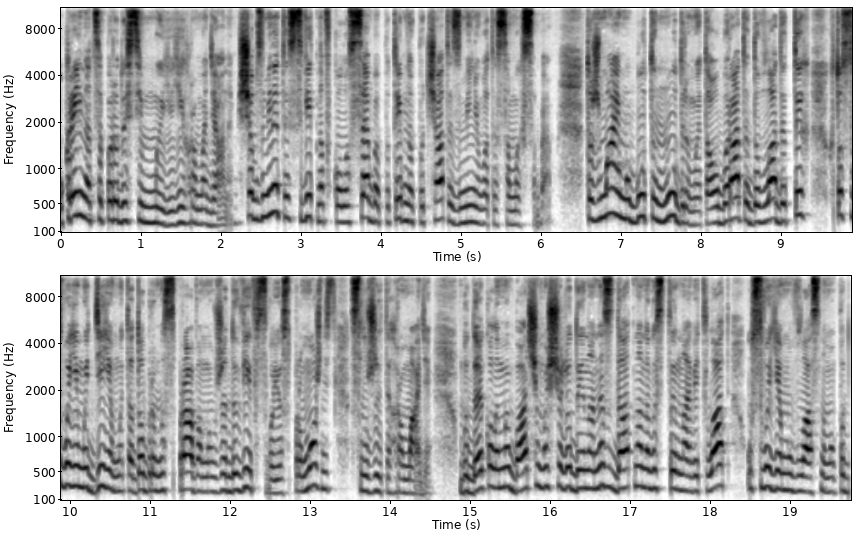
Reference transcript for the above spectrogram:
Україна це передусім ми, її громадяни. Щоб змінити світ навколо себе, потрібно почати змінювати самих себе. Тож маємо бути мудрими та обирати до влади тих, хто своїми діями та добрими справами вже довів свою спроможність служити громаді. Бо деколи ми бачимо, що людина не здатна навести навіть лад у своєму власному подвір'ї,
